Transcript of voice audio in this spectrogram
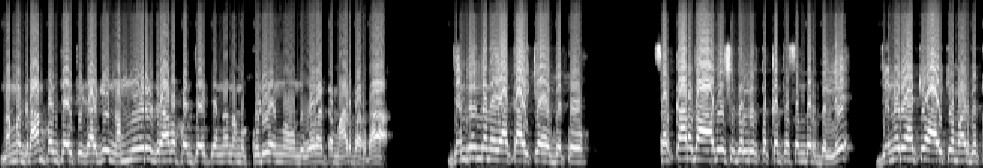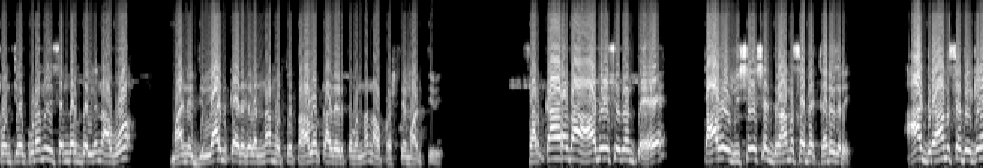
ನಮ್ಮ ಗ್ರಾಮ ಪಂಚಾಯಿತಿಗಾಗಿ ನಮ್ಮೂರ ಗ್ರಾಮ ಪಂಚಾಯಿತಿಯನ್ನ ನಮ್ಮ ಕೊಡಿ ಅನ್ನೋ ಒಂದು ಹೋರಾಟ ಮಾಡಬಾರ್ದಾ? ಜನರಿಂದನೇ ಯಾಕೆ ಆಯ್ಕೆ ಆಗ್ಬೇಕು? ಸರ್ಕಾರದ ಆದೇಶದಲ್ಲಿರ್ತಕ್ಕಂಥ ಸಂದರ್ಭದಲ್ಲಿ ಜನರು ಯಾಕೆ ಆಯ್ಕೆ ಮಾಡಬೇಕು ಅಂತ ಕೂಡ ಈ ಸಂದರ್ಭದಲ್ಲಿ ನಾವು ಮಾನ್ಯ ಜಿಲ್ಲಾಧಿಕಾರಿಗಳನ್ನ ಮತ್ತು ತಾಲೂಕು ಆಡಳಿತವನ್ನ ನಾವು ಪ್ರಶ್ನೆ ಮಾಡ್ತೀವಿ. ಸರ್ಕಾರದ ಆದೇಶದಂತೆ ತಾವು ವಿಶೇಷ ಗ್ರಾಮ ಸಭೆ ಕರೆದ್ರಿ. ಆ ಗ್ರಾಮ ಸಭೆಗೆ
